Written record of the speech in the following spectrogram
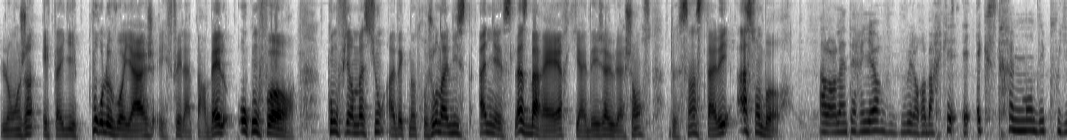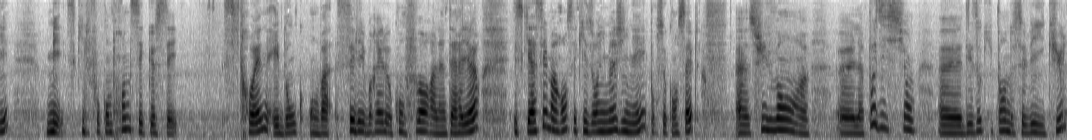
l'engin est taillé pour le voyage et fait la part belle au confort. Confirmation avec notre journaliste Agnès Lasbarrer qui a déjà eu la chance de s'installer à son bord. Alors l'intérieur, vous pouvez le remarquer, est extrêmement dépouillé, mais ce qu'il faut comprendre, c'est que c'est Citroën et donc on va célébrer le confort à l'intérieur. Et ce qui est assez marrant, c'est qu'ils ont imaginé pour ce concept, euh, suivant euh, euh, la position des occupants de ce véhicule,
